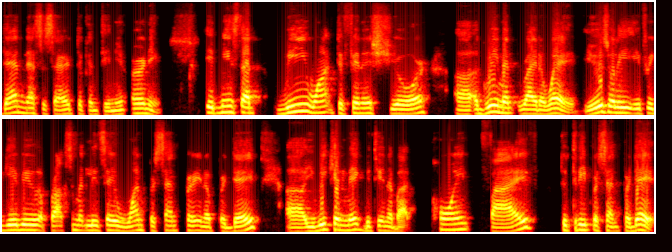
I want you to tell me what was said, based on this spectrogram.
then necessary to continue earning. It means that we want to finish your uh, agreement right away. Usually, if we give you approximately, say, 1% per, you know, per day, uh, we can make between about 0.5 to 3% per day.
